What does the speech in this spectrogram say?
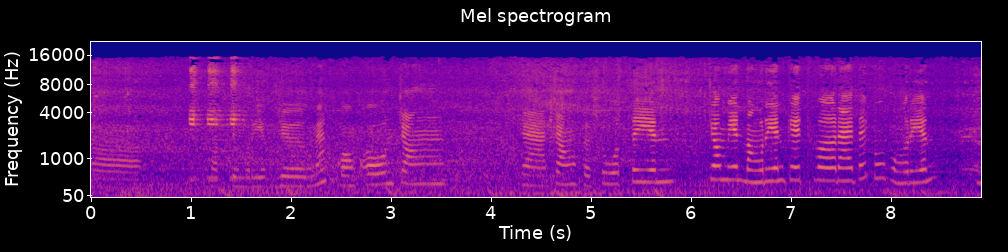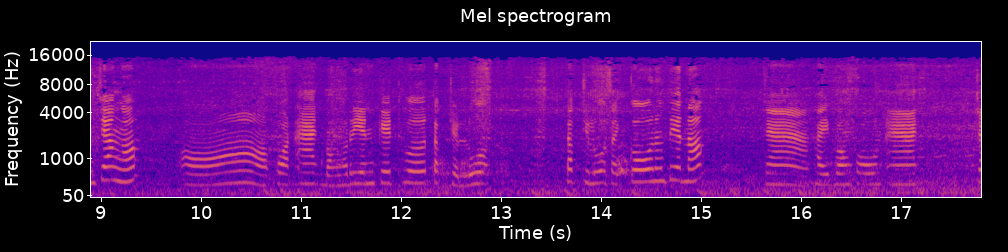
អឺគាត់ជម្រាបយើងណាបងប្អូនចង់ចាចង់ទទួលទានចុះមានបង្រៀនគេធ្វើដែរទេគ្រូបង្រៀនអញ្ចឹងហ៎អូគាត់អាចបង្រៀនគេធ្វើទឹកជ្រលក់ទឹកជ្រលក់សាច់គោហ្នឹងទៀតណាចាហើយបងប្អូនអាចច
